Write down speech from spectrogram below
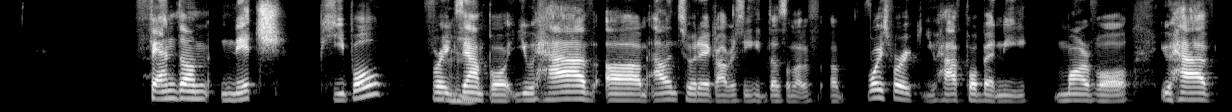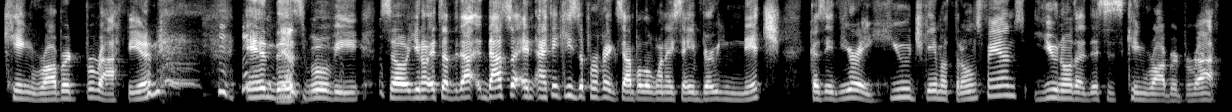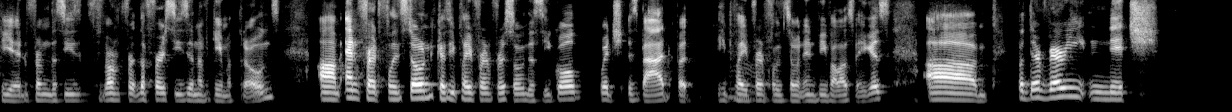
fandom niche people. For mm-hmm. example, you have um, Alan Tudyk. Obviously, he does a lot of, of voice work. You have Paul Bettany, Marvel. You have King Robert Baratheon. in this yep. movie. So you know, it's a that, that's a, and I think he's the perfect example of when I say very niche. Because if you're a huge Game of Thrones fans, you know that this is King Robert Baratheon from the season from the first season of Game of Thrones, um, and Fred Flintstone because he played Fred Flintstone in the sequel, which is bad, but he played Fred Flintstone in Viva Las Vegas. Um, but they're very niche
